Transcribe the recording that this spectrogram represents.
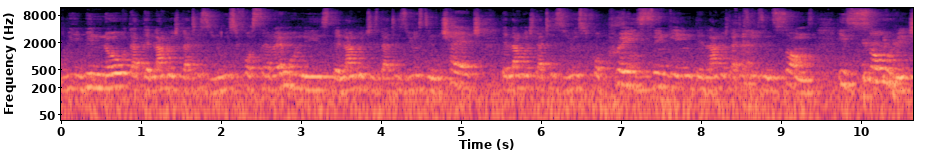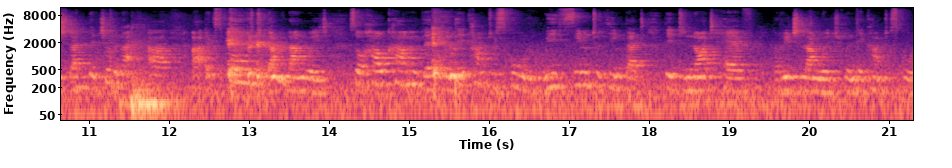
we, we know that the language that is used for ceremonies, the language that is used in church, the language that is used for praise singing, the language that is used in songs is so rich that the children are, are, are exposed to that language. So how come that when they come to school, we seem to think that they do not have rich language when they come to school.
